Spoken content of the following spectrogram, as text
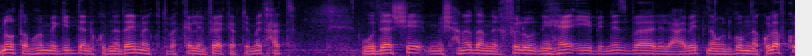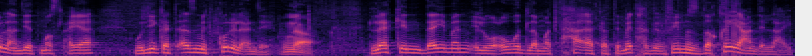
نقطة مهمة جدا كنا دايما كنت بتكلم فيها كابتن مدحت وده شيء مش هنقدر نغفله نهائي بالنسبة للاعيبتنا ونجومنا كلها في كل أندية مصر الحقيقة ودي كانت أزمة كل الأندية. نعم. لكن دايما الوعود لما تتحقق يا كابتن مدحت بيبقى فيه مصداقية عند اللعيبة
